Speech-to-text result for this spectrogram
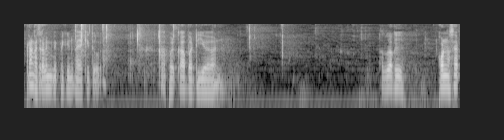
Pernah nggak sekali mikirin kayak gitu? Keabad keabadian. Satu lagi konsep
